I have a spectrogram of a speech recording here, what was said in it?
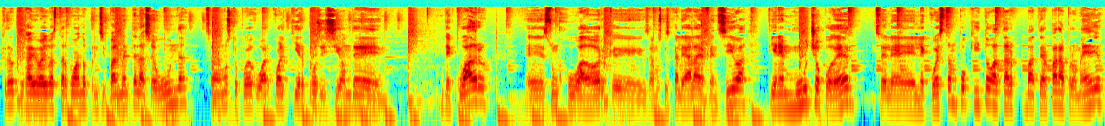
Creo que Javi Baez va a estar jugando principalmente la segunda. Sabemos que puede jugar cualquier posición de, de cuadro. Es un jugador que sabemos que es calidad la defensiva. Tiene mucho poder se le, cuesta un poquito batear para promedio.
